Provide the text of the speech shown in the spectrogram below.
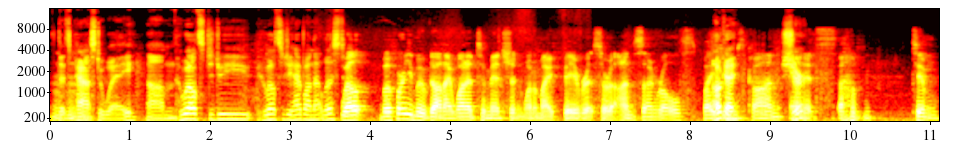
that's Mm-hmm. passed away. Um, who else did you Who else did you have on that list? Well, before you moved on, I wanted to mention one of my favorite sort of unsung roles by Okay. James Caan, Sure. and it's um, Tim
